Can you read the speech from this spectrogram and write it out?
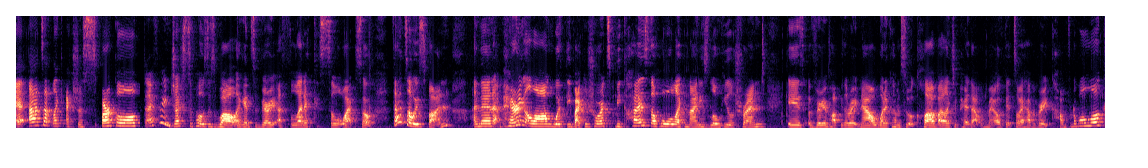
It adds that like extra sparkle I find juxtaposed as well against a very athletic silhouette. So that's always fun. And then pairing along with the biker shorts, because the whole like 90s low heel trend is very popular right now when it comes to a club, I like to pair that with my outfit so I have a very comfortable look.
